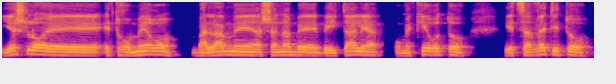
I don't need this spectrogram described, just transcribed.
יש לו אה, את רומרו, בלם אה, השנה ב- באיטליה, הוא מכיר אותו, יצוות איתו,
